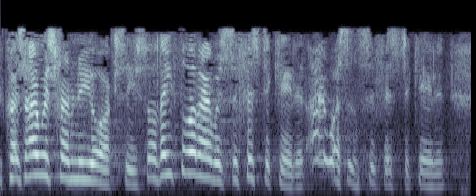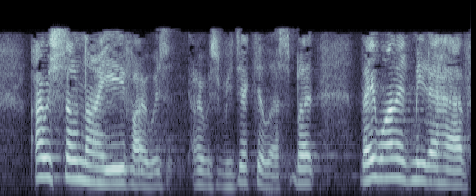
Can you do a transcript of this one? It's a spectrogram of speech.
because I was from New York, see, so they thought I was sophisticated. I wasn't sophisticated. I was so naive, I was, I was ridiculous. But they wanted me to have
